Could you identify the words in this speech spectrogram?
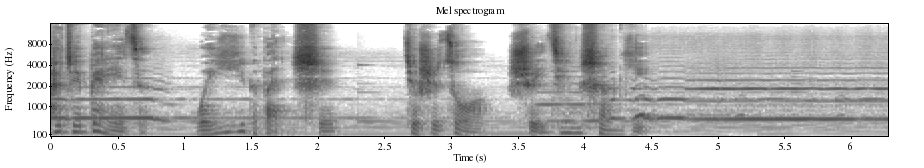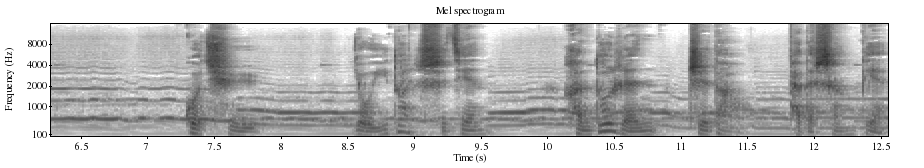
他这辈子唯一的本事，就是做水晶生意。过去有一段时间，很多人知道他的商店，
